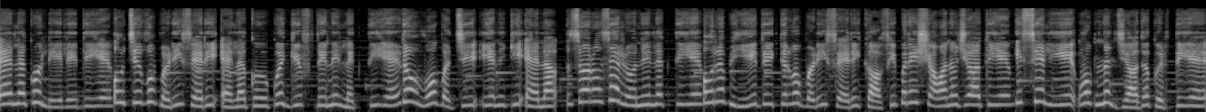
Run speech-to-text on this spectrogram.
एला को ले लेती है। और जब वो बड़ी फेरी एला को कोई गिफ्ट देने लगती है तो वो बच्ची यानी कि एला जोरों से रोने लगती है। और अब ये देखकर वो बड़ी फेरी काफ़ी परेशान हो जाती है। इसीलिए वो अपना जादू करती है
